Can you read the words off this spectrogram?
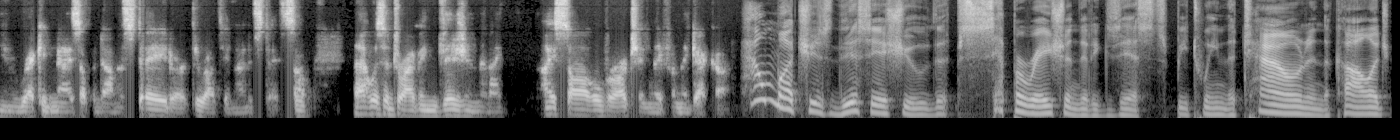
you recognize up and down the state or throughout the United States. So that was a driving vision that I, I saw overarchingly from the get go. How much is this issue, the separation that exists between the town and the college,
